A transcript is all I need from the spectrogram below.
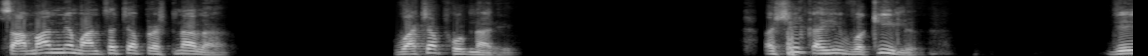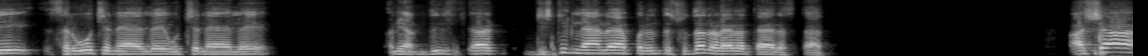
सामान्य माणसाच्या प्रश्नाला वाचा फोडणारे असे काही वकील जे सर्वोच्च न्यायालय उच्च न्यायालय आणि अगदी डिस्ट्रिक्ट न्यायालयापर्यंत सुद्धा लढायला तयार असतात. अशा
